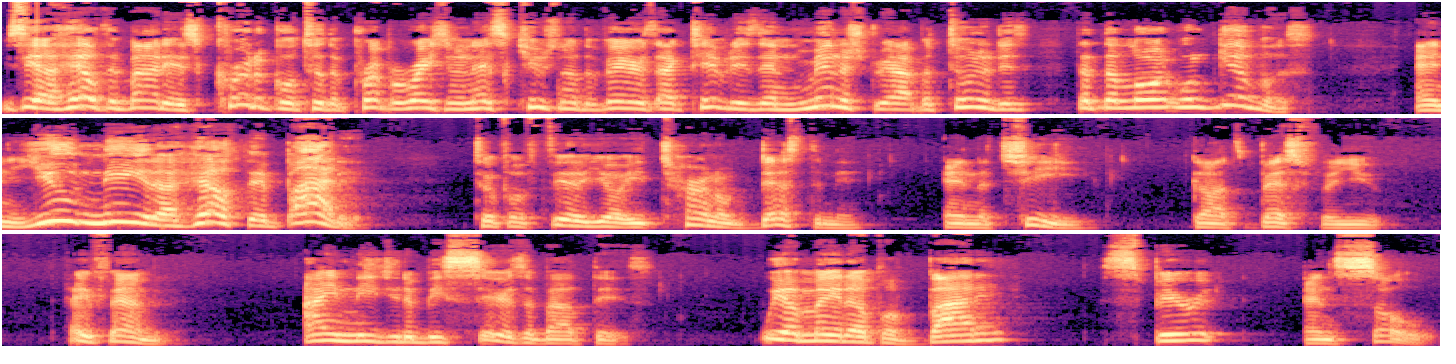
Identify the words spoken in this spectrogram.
You see, a healthy body is critical to the preparation and execution of the various activities and ministry opportunities that the Lord will give us. And you need a healthy body to fulfill your eternal destiny and achieve God's best for you. Hey, family, I need you to be serious about this. We are made up of body, spirit, and soul.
